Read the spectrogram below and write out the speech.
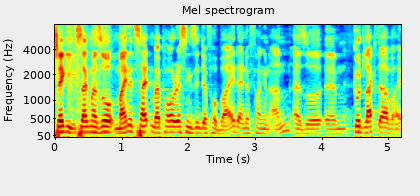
Shaggy, ich sag mal so, meine Zeiten bei Power Wrestling sind ja vorbei, deine fangen an. Also ähm, good luck dabei.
